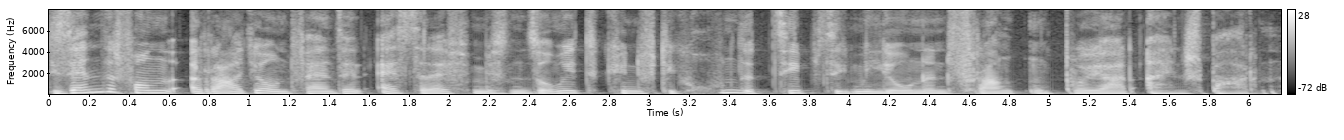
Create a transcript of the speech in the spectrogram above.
Die Sender von Radio und Fernsehen SRF müssen somit künftig 170 Millionen Franken pro Jahr einsparen.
